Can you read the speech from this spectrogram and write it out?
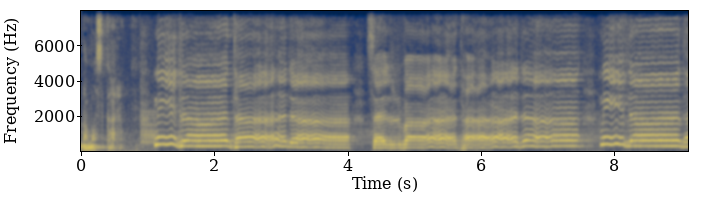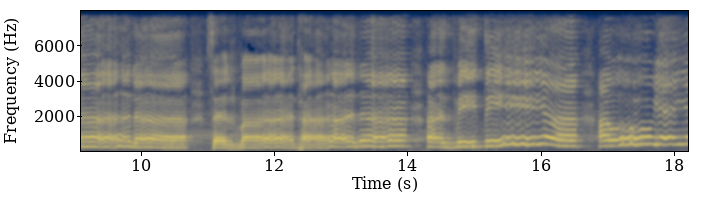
నమస్కారం. నిరాధార సర్వాధార सर्वधर अद्वितीय औय्य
